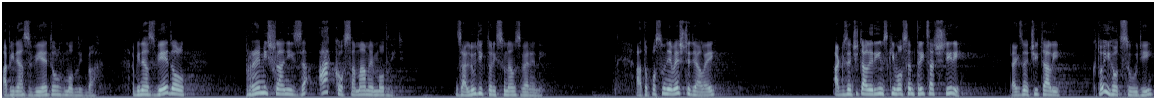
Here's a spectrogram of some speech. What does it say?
aby nás viedol v modlitbách. Aby nás viedol premyšľaní, za ako sa máme modliť. Za ľudí, ktorí sú nám zverení. A to posuniem ešte ďalej. Ak sme čítali rímským 8.34, tak sme čítali, kto ich odsúdi?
